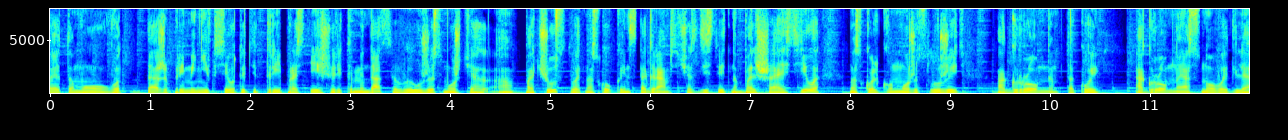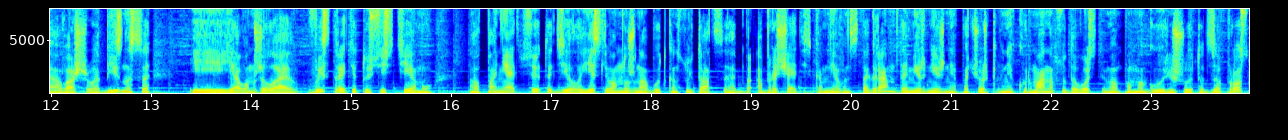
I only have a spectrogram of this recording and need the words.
Поэтому вот даже применив все вот эти три простейшие рекомендации, вы уже сможете а, почувствовать, насколько Инстаграм сейчас действительно большая сила, насколько он может служить огромным такой огромной основой для вашего бизнеса. И я вам желаю выстроить эту систему, а, понять все это дело. Если вам нужна будет консультация, обращайтесь ко мне в Инстаграм, Дамир, нижнее подчеркивание, Курманов. С удовольствием вам помогу и решу этот запрос.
